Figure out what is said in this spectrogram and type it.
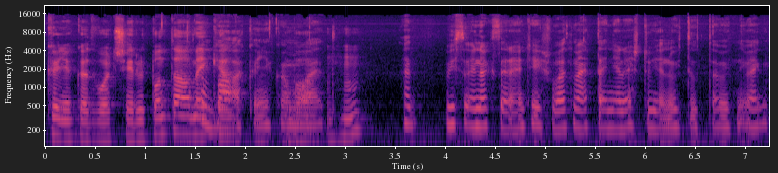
könyököd volt sérült pont, amelyikkel? A bal könyököm bal. volt. Uh-huh. Hát viszonylag szerencsés volt, mert tenyerest ugyanúgy tudtam ütni, meg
